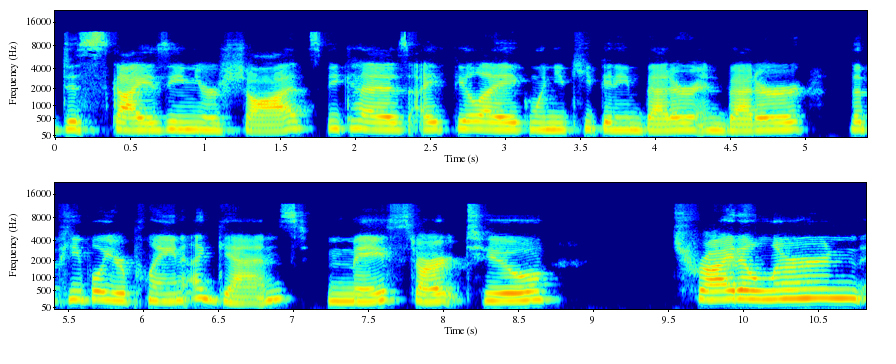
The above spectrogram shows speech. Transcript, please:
disguising your shots because I feel like when you keep getting better and better, the people you're playing against may start to try to learn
